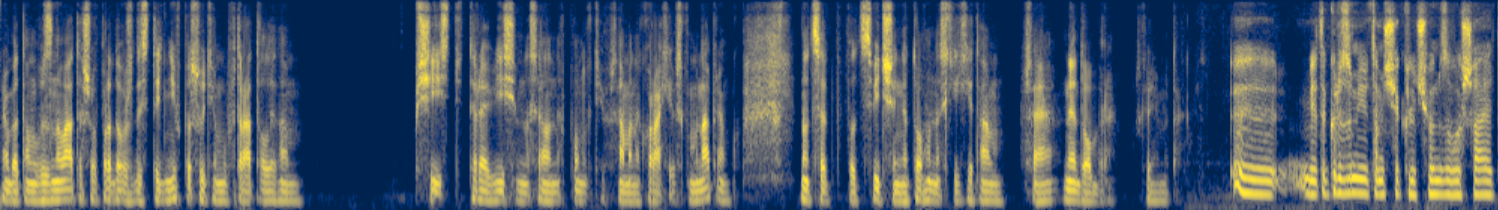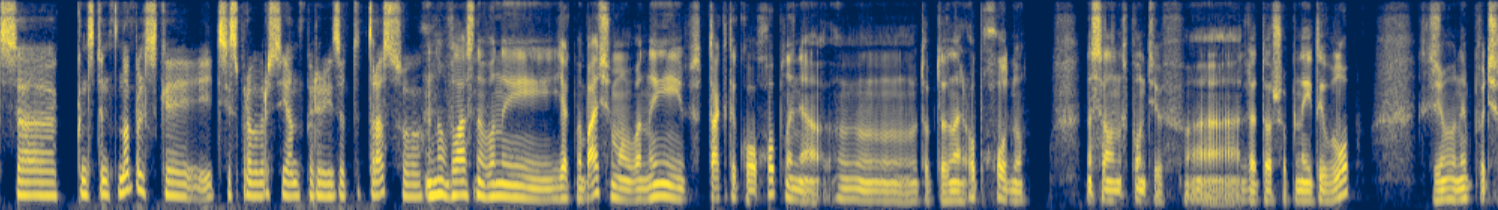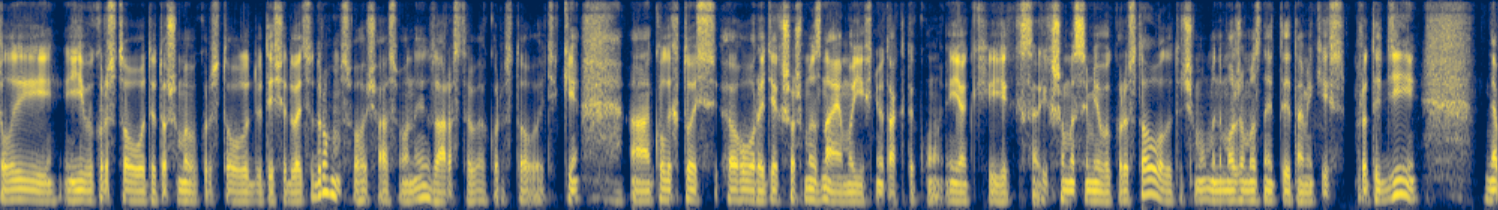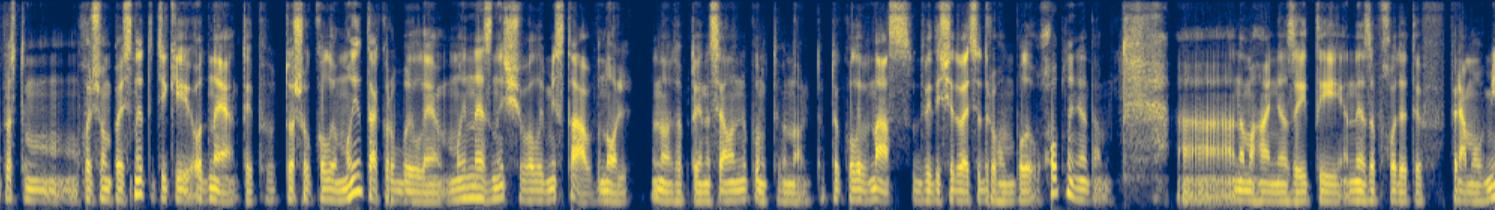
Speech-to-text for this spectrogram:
Треба там визнавати, що впродовж 10 днів, по суті, ми втратили там 6-8 населених пунктів саме на Корахівському напрямку. Ну, це от свідчення того, наскільки там все недобре, скажімо так. Е, Я так розумію, там ще ключовим залишається Константинопольське, і ці спроби росіян перерізати трасу. Ну, власне, вони, як ми бачимо, вони тактику охоплення, е, тобто знаєш, обходу населених пунктів е, для того, щоб не йти в лоб. Скажімо, вони почали її використовувати, те, що ми використовували у 2022 свого часу, вони зараз це використовують. Тільки коли хтось говорить, якщо ж ми знаємо їхню тактику, як, якщо ми самі використовували, то чому ми не можемо знайти там якісь протидії? Я просто хочу вам пояснити тільки одне: типу, то, що коли ми так робили, ми не знищували міста в ноль. Ну, тобто і населені пункти в ноль. Тобто, коли в нас у 2022-му були охоплення, там намагання зайти, не завходити в- прямо в місто.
